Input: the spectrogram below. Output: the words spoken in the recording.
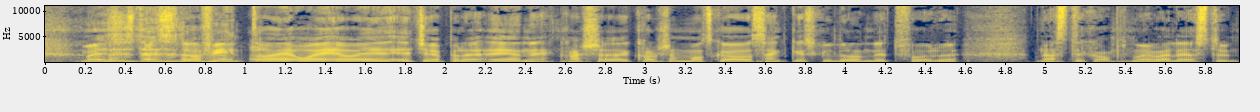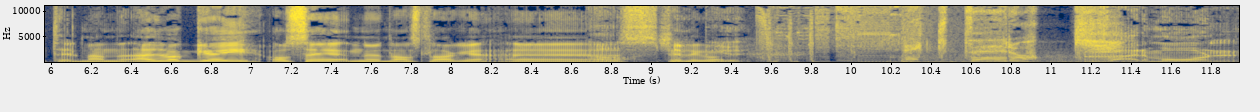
Men jeg syns det, var fint, og jeg, og, jeg, og jeg, jeg kjøper det. Jeg er enig. Kanskje, kanskje man skal senke skuldrene litt for eh, neste kamp. Nå er vel en stund til. Men nei, det var gøy å se nødlandslaget eh, Ja, spille godt. Ekte rock. hver morgen.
